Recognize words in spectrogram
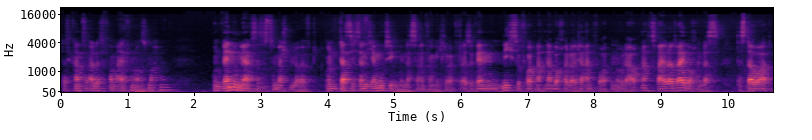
Das kannst du alles vom iPhone aus machen. Und wenn du merkst, dass es zum Beispiel läuft und dass dich dann nicht ermutigen, wenn das am Anfang nicht läuft, also wenn nicht sofort nach einer Woche Leute antworten oder auch nach zwei oder drei Wochen, das, das dauert.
